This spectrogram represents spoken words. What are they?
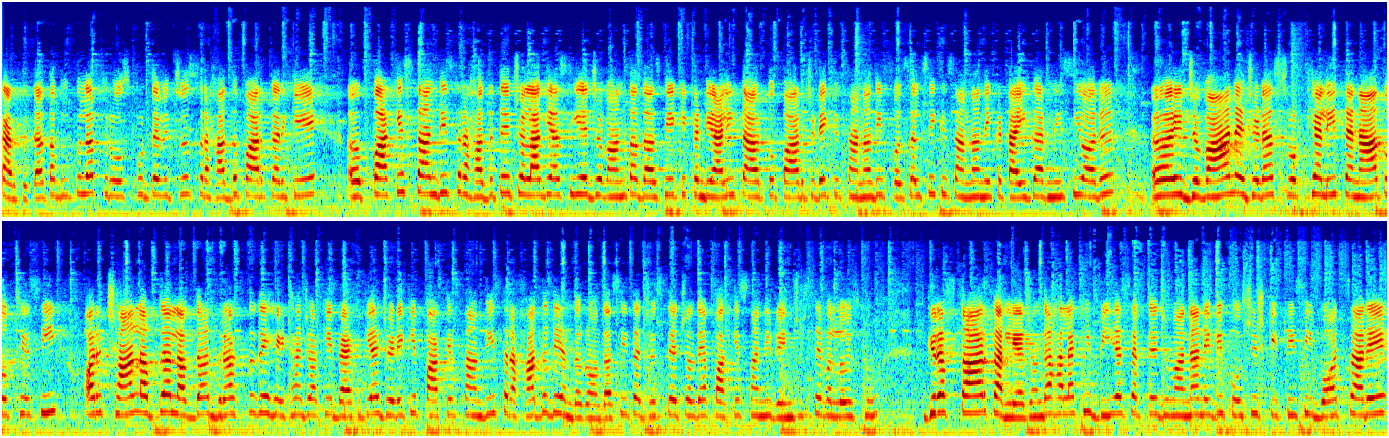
ਕਰ ਦਿੱਤਾ। ਤਾਂ ਬਿਲਕੁਲ ਫਿਰੋਜ਼ਪੁਰ ਦੇ ਵਿੱਚ ਸਰਹੱਦ ਪਾਰ ਕਰਕੇ ਪਾਕਿਸਤਾਨ ਦੀ ਸਰਹੱਦ ਤੇ ਚਲਾ ਗਿਆ ਸੀ। ਇਹ ਜਵਾਨ ਤਾਂ ਦੱਸਦੀ ਹੈ ਕਿ ਕੰਡਿਆਲੀ ਤਾਰ ਤੋਂ ਪਾਰ ਜਿਹੜੇ ਕਿਸਾਨਾਂ ਦੀ ਫਸਲ ਸੀ, ਕਿਸਾਨਾਂ ਨੇ ਕਟਾਈ ਕਰਨੀ ਸੀ ਔਰ ਇਹ ਜਵਾਨ ਹੈ ਜਿਹੜਾ ਸੁਰੱਖਿਆ ਲਈ ਤਾਇਨਾਤ ਉੱਥੇ ਸੀ ਔਰ ਛਾਂ ਲੱਭਦਾ ਲੱਭਦਾ ਦਰਖਤ ਦੇ ਹੇਠਾਂ ਜਾ ਕੇ ਬੈਠ ਗਿਆ, ਜਿਹੜੇ ਕਿ ਪਾਕਿਸਤਾਨ ਦੀ ਸਰਹੱਦ ਦੇ ਅੰਦਰ ਆਉਂਦਾ ਸੀ ਤਾਂ ਜਿਸ ਤੇ ਚਲਦਿਆਂ ਪਾਕਿਸਤਾਨੀ ਰੇਂਜਰਸ ਦੇ ਵੱਲੋਂ ਇਸ ਨੂੰ ਗ੍ਰਿਫਤਾਰ ਕਰ ਲਿਆ ਜਾਂਦਾ ਹਾਲਾਂਕਿ ਬੀਐਸਐਫ ਦੇ ਜਵਾਨਾਂ ਨੇ ਵੀ ਕੋਸ਼ਿਸ਼ ਕੀਤੀ ਸੀ, ਬਹੁਤ ਸਾਰੇ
